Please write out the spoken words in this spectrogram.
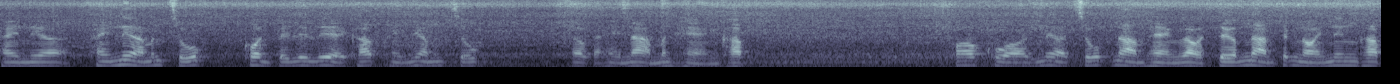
ให้เนื้อให้เนื้อมันสุก คนไปเรื่อยๆครับให้เนื้อมันสุกแล้วก็ให้น้ำมันแห้งครับพอขัวเนื้อสุกน้ำแห้งเราเติมน้ำจักหน่อยนึงครับ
